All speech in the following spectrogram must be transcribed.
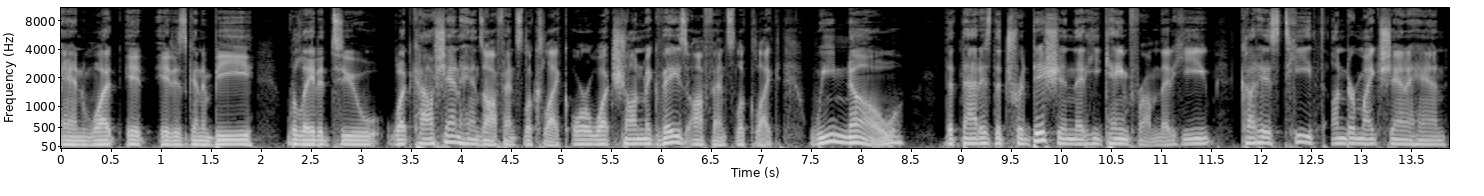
and what it, it is going to be related to what Kyle Shanahan's offense looks like or what Sean McVay's offense looked like. We know that that is the tradition that he came from, that he cut his teeth under Mike Shanahan,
